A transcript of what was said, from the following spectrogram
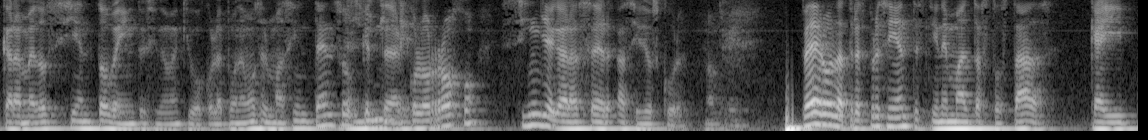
caramelo 120, si no me equivoco. Le ponemos el más intenso, El que te da el color rojo, sin llegar a ser así de oscuro. Ok. Pero la Tres Presidentes tiene maltas tostadas. Que hay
